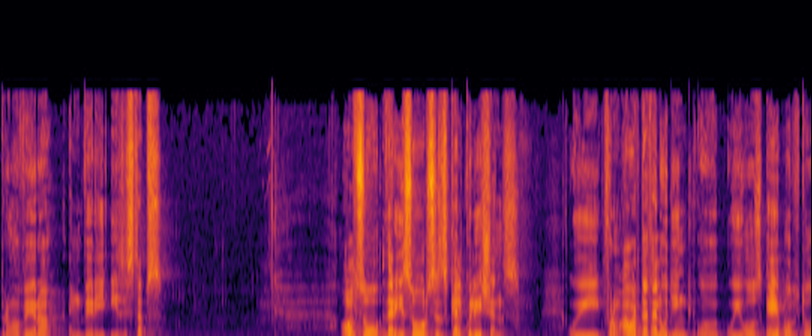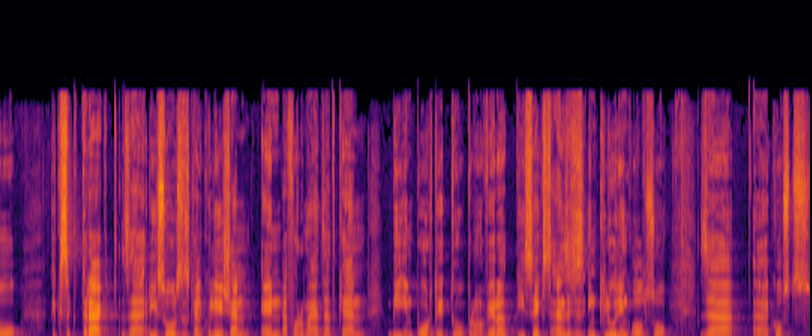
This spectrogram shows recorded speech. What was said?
Primavera in very easy steps. Also, the resources calculations. We, from our data loading, we, we was able to extract the resources calculation in a format that can be imported to Primavera P6 and this is including also the uh, costs.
